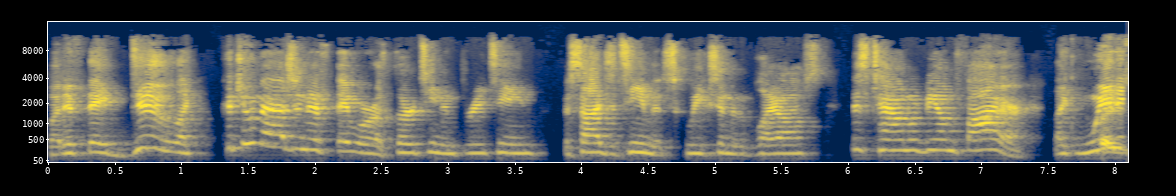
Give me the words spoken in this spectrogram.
But if they do, like, could you imagine if they were a 13 and 3 team, besides a team that squeaks into the playoffs? This town would be on fire. Like winning,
